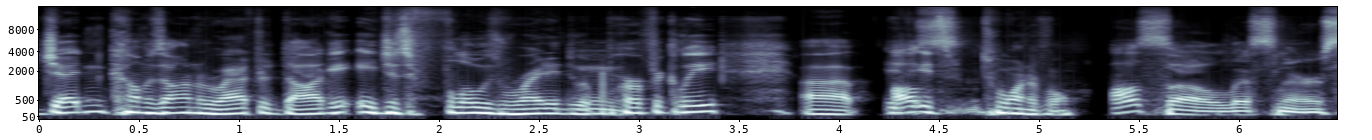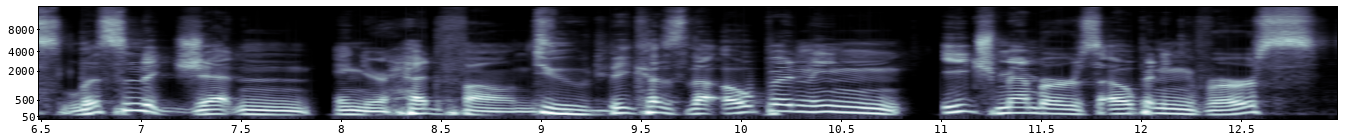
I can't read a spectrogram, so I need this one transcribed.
Jettin' comes on right after Dog, it, it just flows right into it Mm. perfectly. Uh, it- it's Also- it's wonderful. Also, listeners, listen to Jettin' in your headphones, Dude. because the opening, each member's opening verse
